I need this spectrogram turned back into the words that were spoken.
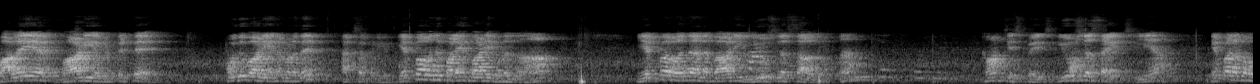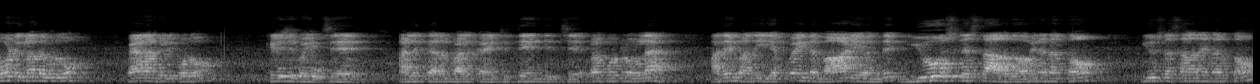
பழைய பாடியை விட்டுட்டு புது பாடி என்ன பண்ணுது? அக்செப்ட் பண்ணிக்குது. எப்ப வந்து பழைய பாடி விடுதுன்னா எப்ப வந்து அந்த பாடி யூஸ்லெஸ் ஆகுது? கான்சியஸ் ஸ்பேஸ் யூஸ்லெஸ் ஆயிடுச்சு இல்லையா? எப்ப நம்ம ஓட்டுக்கெல்லாம் அதை விடுவோம்? வேணாம்னு சொல்லி போடுவோம். கிழிஞ்சு போயிடுச்சு அழுக்க ரொம்ப அழுக்காயிடுச்சு தேஞ்சிருச்சு அப்புறம் போட்டுருவோம்ல? அதே மாதிரி எப்ப இந்த பாடி வந்து யூஸ்லெஸ் ஆகுதோ அப்படின்னு அர்த்தம்? யூஸ்லெஸ் ஆகுதுன்னு என்ன அர்த்தம்?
